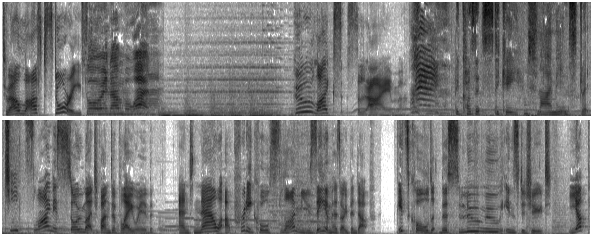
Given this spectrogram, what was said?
to our last story. Story number one. Who likes slime? Because it's sticky and slimy and stretchy. Slime is so much fun to play with. And now a pretty cool slime museum has opened up. It's called the Sloomoo Institute. Yup,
